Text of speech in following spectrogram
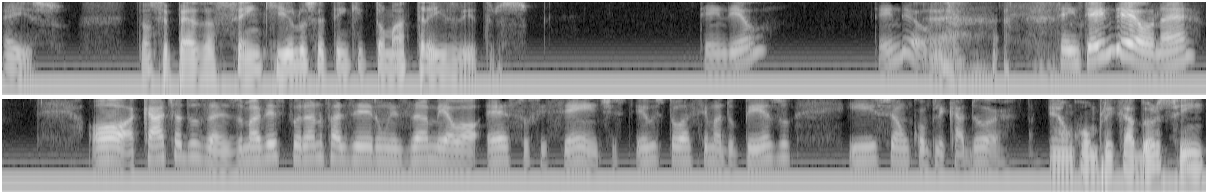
É isso. Então, você pesa 100 quilos, você tem que tomar 3 litros. Entendeu? Entendeu, é. né? Você entendeu, né? Ó, oh, a Kátia dos Anjos, uma vez por ano fazer um exame é, é suficiente? Eu estou acima do peso e isso é um complicador? É um complicador, sim.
